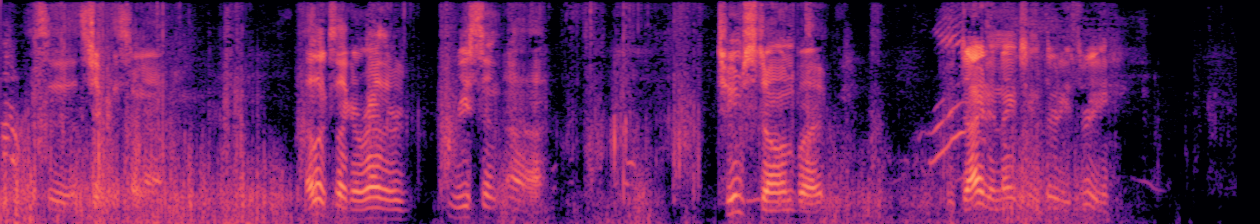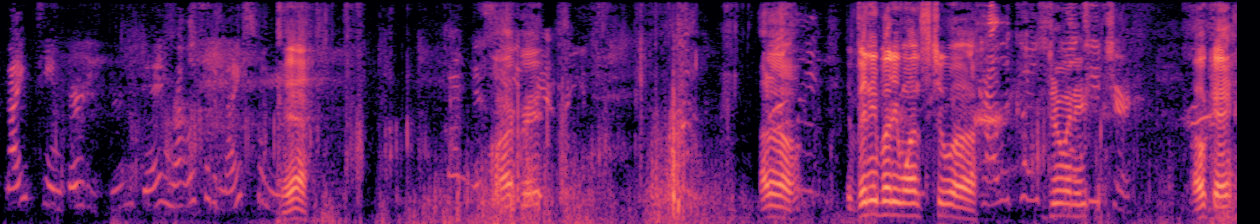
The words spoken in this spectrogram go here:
Let's see, let's check this one out. That looks like a rather recent uh, tombstone, but he died in 1933. 1933. Dang, that looks like a nice one. Yeah, Margaret. I don't know. If anybody wants to, uh, Do any- teacher. okay,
